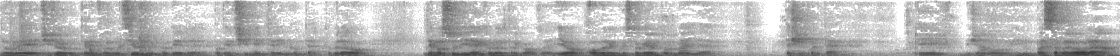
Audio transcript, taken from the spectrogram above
dove ci sono tutte le informazioni per poter, poterci mettere in contatto. Però le posso dire anche un'altra cosa. Io opero in questo campo ormai da, da 50 anni e diciamo in un passaparola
